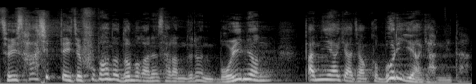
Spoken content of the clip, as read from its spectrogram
저희 40대 이제 후반으로 넘어가는 사람들은 모이면 딴 이야기 하지 않고 머리 이야기 합니다.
